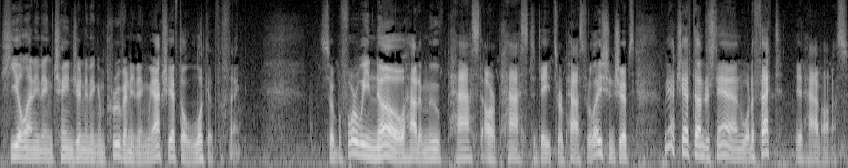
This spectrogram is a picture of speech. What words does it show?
heal anything, change anything, improve anything, we actually have to look at the thing. So before we know how to move past our past dates or past relationships, we actually have to understand what effect it had on us.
